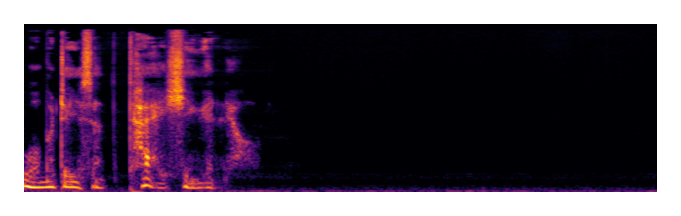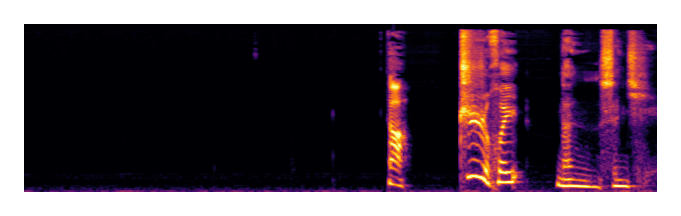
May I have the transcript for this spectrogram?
我们这一生太幸运了啊！智慧能生起，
